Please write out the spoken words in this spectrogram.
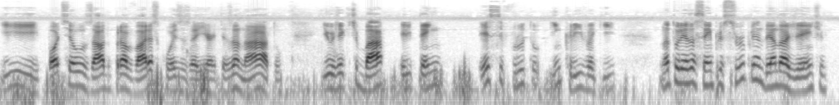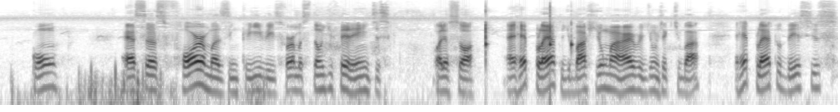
e pode ser usado para várias coisas aí, artesanato. E o jequitibá, ele tem esse fruto incrível aqui. Natureza sempre surpreendendo a gente com essas formas incríveis, formas tão diferentes. Olha só, é repleto debaixo de uma árvore de um jequitibá, é repleto desses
